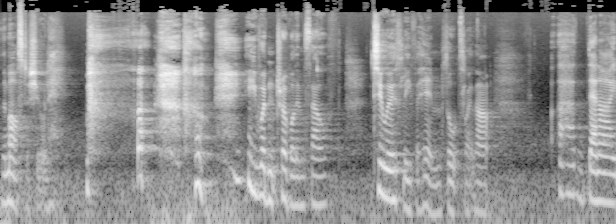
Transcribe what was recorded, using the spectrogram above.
The master, surely. he wouldn't trouble himself. Too earthly for him, thoughts like that. Uh, then I.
